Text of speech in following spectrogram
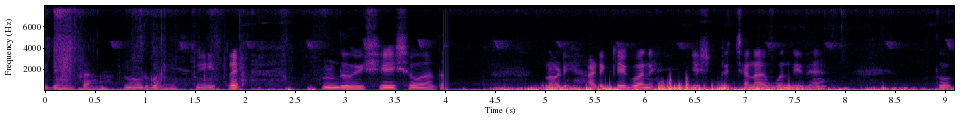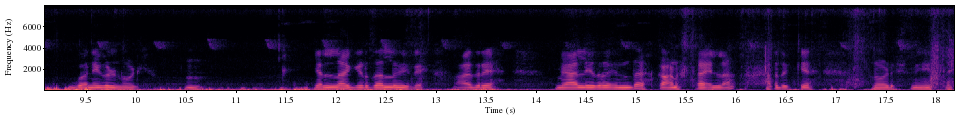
ಇದೆ ಅಂತ ನೋಡಿ ಬನ್ನಿ ಸ್ನೇಹಿತರೆ. ಒಂದು ವಿಶೇಷವಾದ ನೋಡಿ, ಅಡಿಕೆ ಗೊನೆ, ಎಷ್ಟು ಚೆನ್ನಾಗಿ ಬಂದಿದೆ. ತೊ, ಗೊನೆಗಳು ನೋಡಿ. ಹ್ಞೂ ಎಲ್ಲ ಗಿಡದಲ್ಲೂ ಇದೆ, ಆದರೆ ಮ್ಯಾಲಿದ್ರಿಂದ ಕಾಣಿಸ್ತಾ ಇಲ್ಲ. ಅದಕ್ಕೆ ನೋಡಿ ಸ್ನೇಹಿತರೆ.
